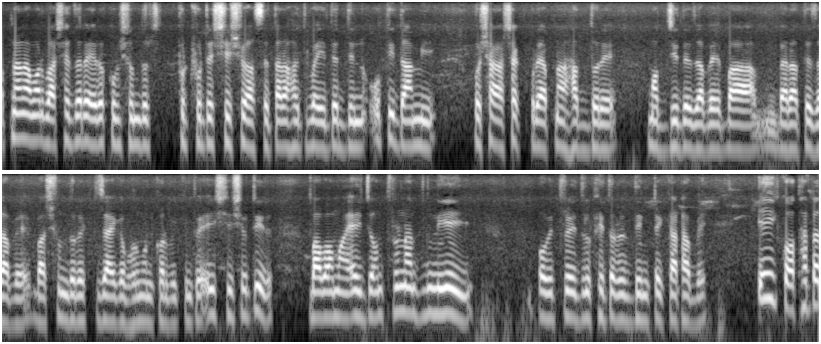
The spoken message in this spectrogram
আপনার আমার বাসায় যারা এরকম সুন্দর ফুটফুটে শিশু আছে, তারা হয়তো বা ঈদের দিন অতি দামি পোশাক আশাক পরে আপনার হাত ধরে মসজিদে যাবে বা বেড়াতে যাবে বা সুন্দর একটি জায়গা ভ্রমণ করবে। কিন্তু এই শিশুটির বাবা মা এই যন্ত্রণা নিয়েই পবিত্র ঈদুল ফিতরের দিনটি কাটাবে। এই কথাটা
